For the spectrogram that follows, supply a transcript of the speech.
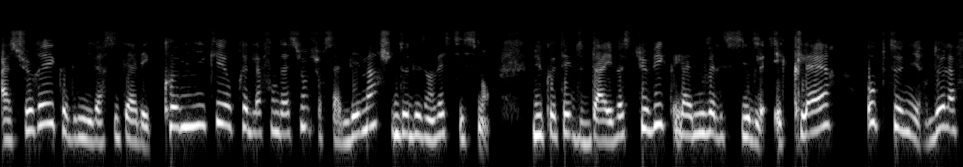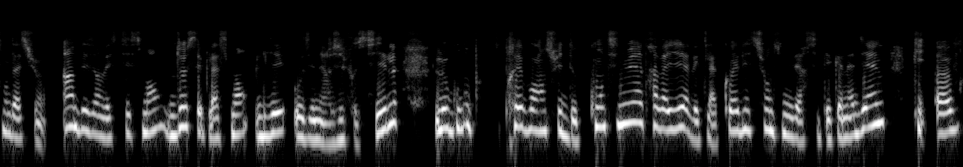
assuré que l'université allait communiquer auprès de la fondation sur sa démarche de désinvestissement. Du côté de Divest la nouvelle cible est claire obtenir de la Fondation un désinvestissement de ses placements liés aux énergies fossiles. Le groupe prévoit ensuite de continuer à travailler avec la coalition d'universités canadiennes qui œuvre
